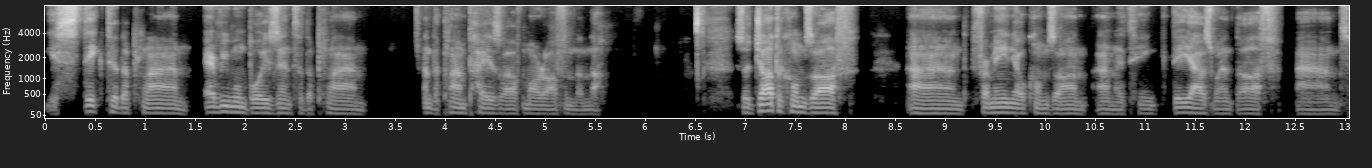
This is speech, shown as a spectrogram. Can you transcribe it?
You stick to the plan. Everyone buys into the plan, and the plan pays off more often than not. So Jota comes off, and Firmino comes on, and I think Diaz went off, and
